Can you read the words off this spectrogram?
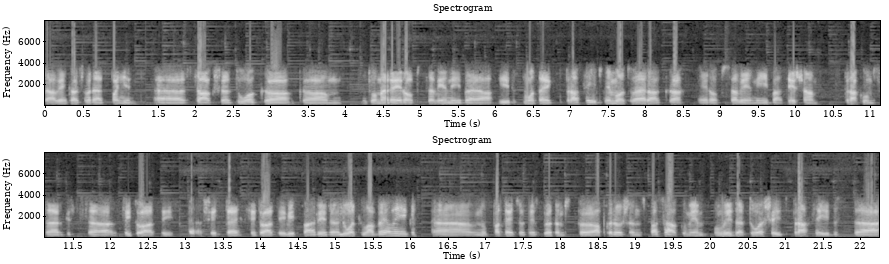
tā vienkārši varētu paņemt. Uh, sākšu ar to, ka, ka tomēr Eiropas Savienībā ir noteikti prasības, ņemot vērā, ka Eiropas Savienībā tiešām trakumsērgas uh, situācija. Šī situācija vispār ir ļoti labvēlīga, uh, nu, pateicoties, protams, apkarošanas pasākumiem, un līdz ar to šīs prasības uh,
